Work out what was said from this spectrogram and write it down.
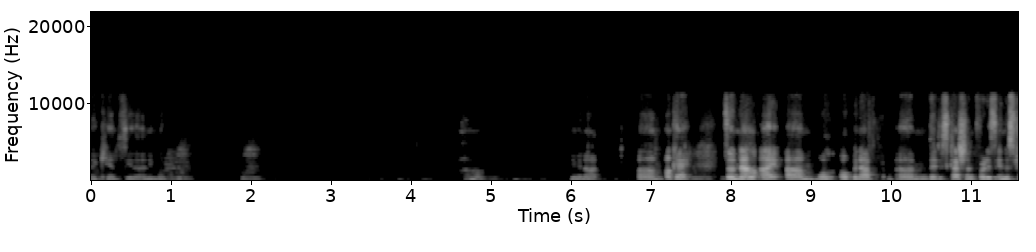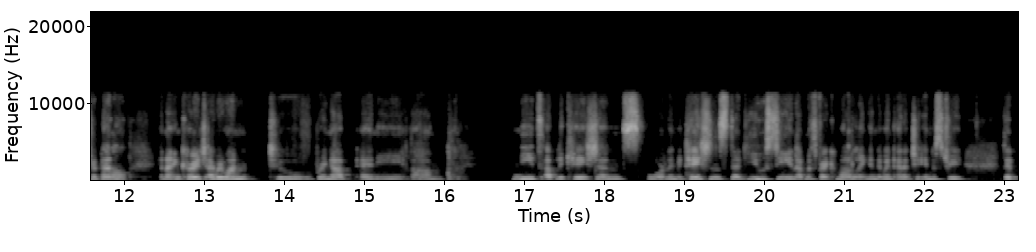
I can't see that anymore. Oh, maybe not. Um, okay, so now I um, will open up um, the discussion for this industry panel, and I encourage everyone to bring up any um, needs, applications, or limitations that you see in atmospheric modeling in the wind energy industry that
